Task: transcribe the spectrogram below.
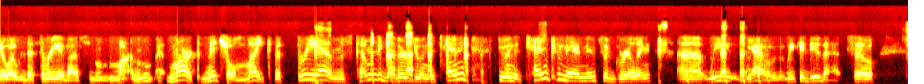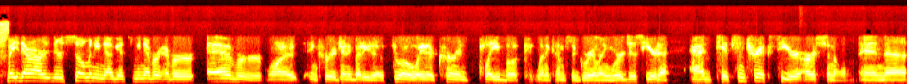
know what the three of us mark mitchell mike the three m's coming together doing the 10 doing the 10 commandments of grilling. Uh, we yeah we could do that. So but there are there's so many nuggets. We never ever ever want to encourage anybody to throw away their current playbook when it comes to grilling. We're just here to add tips and tricks to your arsenal. And uh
